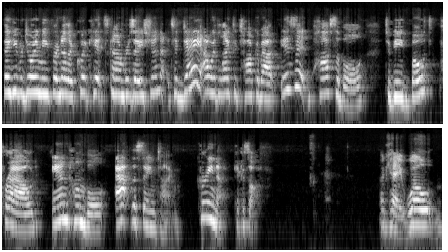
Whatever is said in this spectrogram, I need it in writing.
Thank you for joining me for another quick hits conversation. Today, I would like to talk about is it possible to be both proud and humble at the same time? Karina, kick us off. Okay, well,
